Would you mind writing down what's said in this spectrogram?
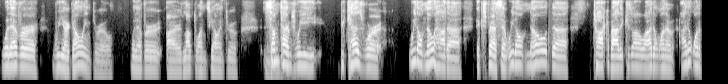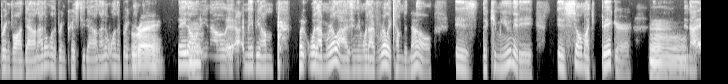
whatever we are going through, whatever our loved ones going through. Mhm. Sometimes we because we're we don't know how to express that. We don't know the talk about it because oh I don't want to I don't want to bring Vaughn down. I don't want to bring Christy down. I don't want to bring them down Right. they don't you know uh, maybe i'm but what i'm realizing and what i've really come to know is the community is so much bigger Mm, than i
